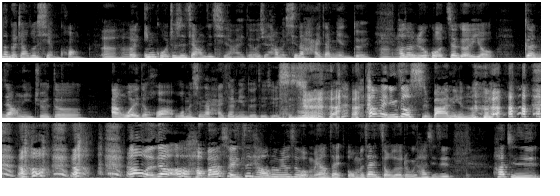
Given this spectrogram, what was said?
那个叫做现况。嗯，而英国就是这样子起来的，而且他们现在还在面对。他说，如果这个有更让你觉得安慰的话，我们现在还在面对这些事情。他们已经做十八年了，然后，然后，然后我就哦，好吧，所以这条路就是我们要在我们在走的路。它其实，它其实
